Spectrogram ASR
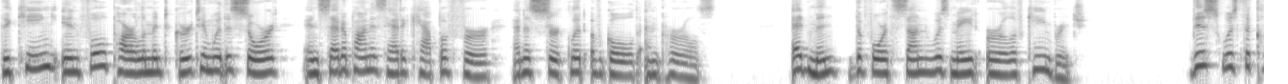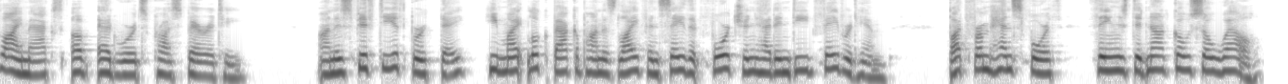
The king in full Parliament girt him with a sword and set upon his head a cap of fur and a circlet of gold and pearls. Edmund, the fourth son, was made Earl of Cambridge. This was the climax of Edward's prosperity. On his fiftieth birthday he might look back upon his life and say that fortune had indeed favoured him. But from henceforth things did not go so well.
